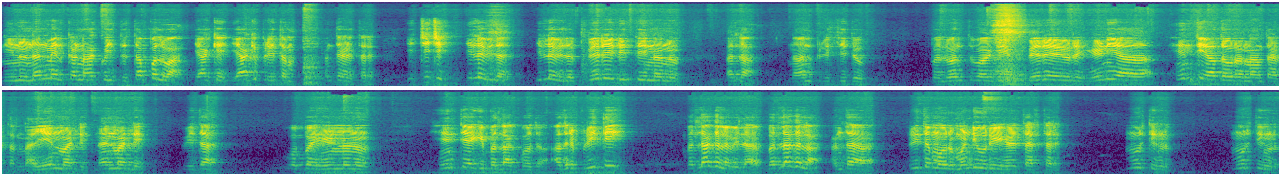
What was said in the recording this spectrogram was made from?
ನೀನು ನನ್ನ ಮೇಲೆ ಕಣ್ಣು ಹಾಕಿದ್ದು ತಪ್ಪಲ್ವಾ? ಯಾಕೆ ಯಾಕೆ ಪ್ರೀತಮ್ ಅಂತ ಹೇಳ್ತಾರೆ. ಇಚ್ಚಿಚಿ ಇಲ್ಲವಿದ ಇಲ್ಲವಿದ. ಬೇರೆ ರೀತಿ ನಾನು ಅಲ್ಲ, ನಾನು ಪ್ರೀತಿಸಿದ್ದು ಬಲವಂತವಾಗಿ ಬೇರೆಯವ್ರ ಹೆಣಿಯ ಹೆಂಡತಿ ಆದವ್ರನ್ನ ಅಂತ ಹೇಳ್ತಾರೆ. ನಾ ಏನು ಮಾಡಲಿ, ನಾನು ಮಾಡಲಿ? ವಿಧ. ಒಬ್ಬ ಹೆಣ್ಣನ್ನು ಹೆಂಡತಿಯಾಗಿ ಬದಲಾಗ್ಬೋದು. ಆದರೆ ಪ್ರೀತಿ ಬದಲಾಗಲ್ಲ ವಿಧ. ಬದಲಾಗಲ್ಲ ಅಂತ ಪ್ರೀತಮ್ ಅವರು ಮಂಡಿ ಊರಿ ಹೇಳ್ತಾ ಇರ್ತಾರೆ. ಮೂರು ತಿಂಗಳು ಮೂರು ತಿಂಗಳು.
